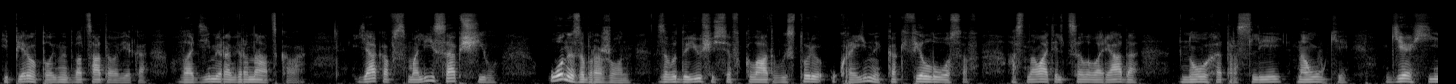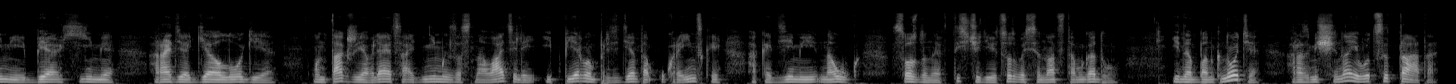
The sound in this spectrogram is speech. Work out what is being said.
и первой половины 20 века Владимира Вернадского – Яков Смоли сообщил, он изображен за выдающийся вклад в историю Украины как философ, основатель целого ряда новых отраслей науки – геохимии, биохимии, радиогеологии. Он также является одним из основателей и первым президентом Украинской академии наук, созданной в 1918 году. И на банкноте размещена его цитата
